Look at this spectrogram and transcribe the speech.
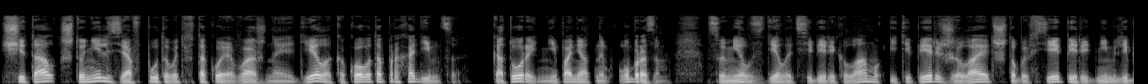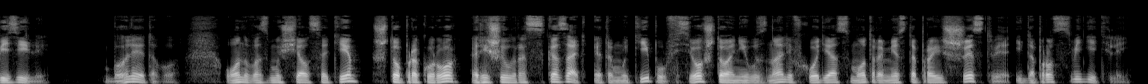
считал, что нельзя впутывать в такое важное дело какого-то проходимца, который непонятным образом сумел сделать себе рекламу и теперь желает, чтобы все перед ним лебезили. Более того, он возмущался тем, что прокурор решил рассказать этому типу все, что они узнали в ходе осмотра места происшествия и допрос свидетелей.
